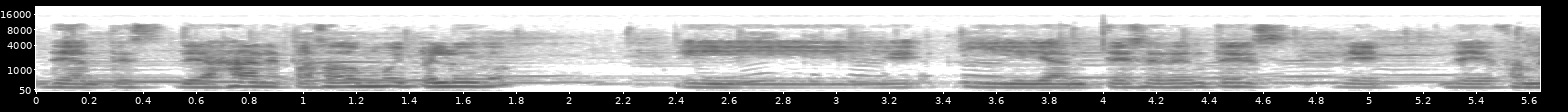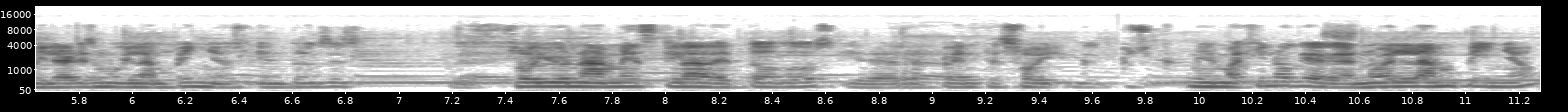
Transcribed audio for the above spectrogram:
de antes de ajá, de pasado muy peludo y, y antecedentes de, de familiares muy lampiños. Y entonces pues, soy una mezcla de todos y de repente soy pues, me imagino que ganó el lampiño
